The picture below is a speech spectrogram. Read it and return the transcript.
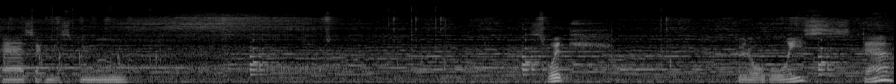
pass, I can just move. Switch. Good old Elise. Staff.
